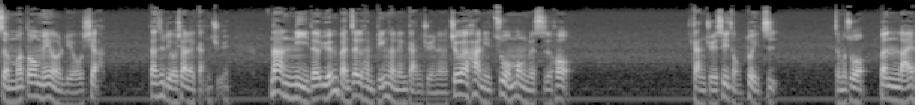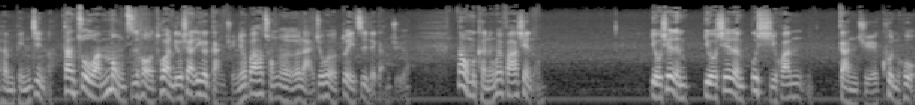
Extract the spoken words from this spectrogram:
什么都没有留下，但是留下的感觉，那你的原本这个很平衡的感觉呢，就会和你做梦的时候。感觉是一种对峙，怎么说？本来很平静嘛，但做完梦之后，突然留下了一个感觉，你又不知道它从何而来，就会有对峙的感觉。那我们可能会发现哦，有些人有些人不喜欢感觉困惑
